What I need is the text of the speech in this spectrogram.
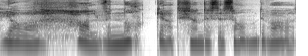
Jag var halvnockad kändes det som. Det var,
